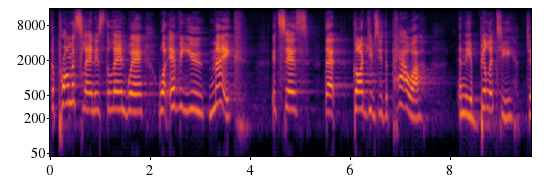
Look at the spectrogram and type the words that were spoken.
the promised land is the land where whatever you make, it says that God gives you the power and the ability to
